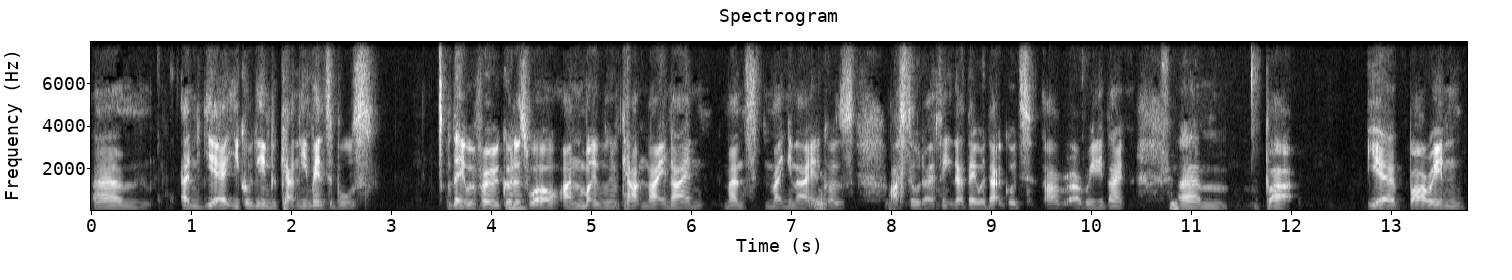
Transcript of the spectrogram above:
um, and yeah, you could even count the Invincibles. They were very good mm. as well. And I'm not even count 99 Man, Man United because I still don't think that they were that good. I, I really don't. Um, but yeah, barring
